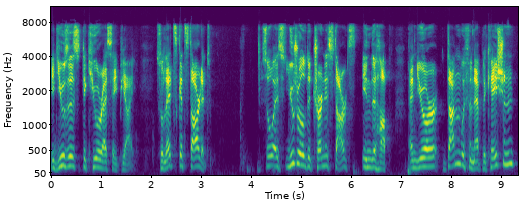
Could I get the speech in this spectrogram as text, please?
It uses the QRS API. So let's get started. So as usual, the journey starts in the hub and you're done with an application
